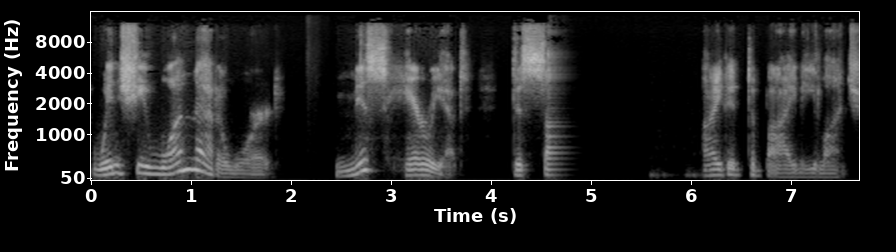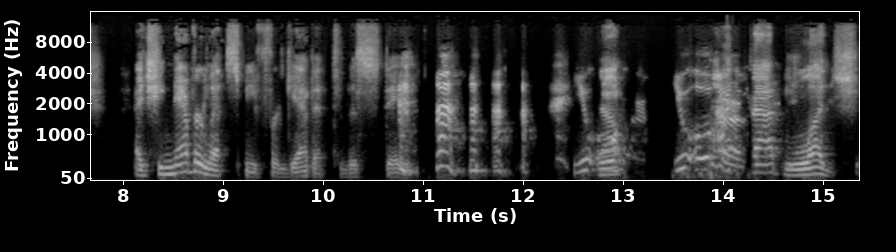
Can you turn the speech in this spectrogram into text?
when she won that award, Miss Harriet decided to buy me lunch. And she never lets me forget it to this day. you now, owe her. You owe her. that lunch,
